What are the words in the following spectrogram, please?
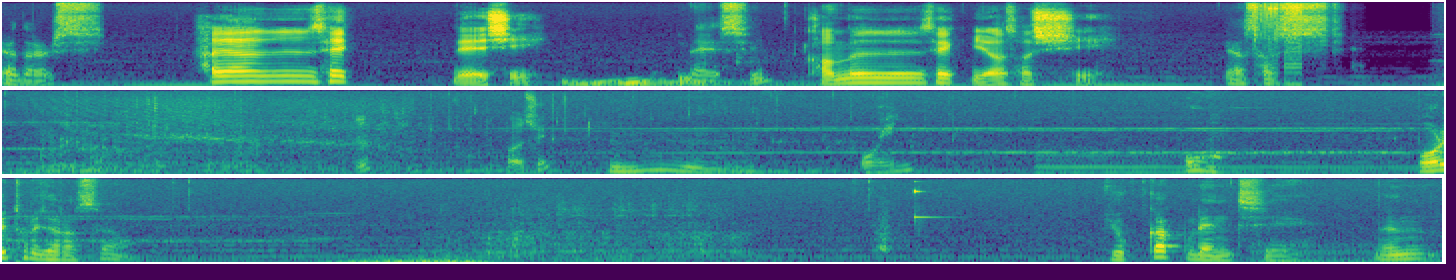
8시, 하얀색 4시, 4시, 검은색 6시. 6시. 뭐지? 음. 오잉? 오 머리털이 자랐어요. 육각 렌치는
